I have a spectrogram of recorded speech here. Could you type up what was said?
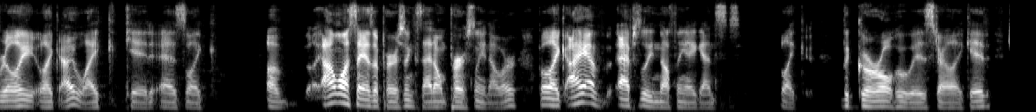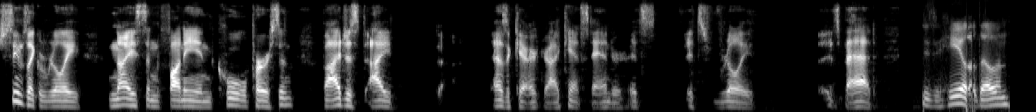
really like I like Kid as like a I don't want to say as a person because I don't personally know her, but like I have absolutely nothing against like the girl who is Starlight Kid. She seems like a really nice and funny and cool person, but I just I as a character I can't stand her. It's it's really it's bad. She's a heel, Dylan.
